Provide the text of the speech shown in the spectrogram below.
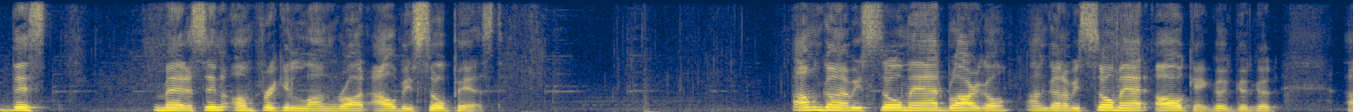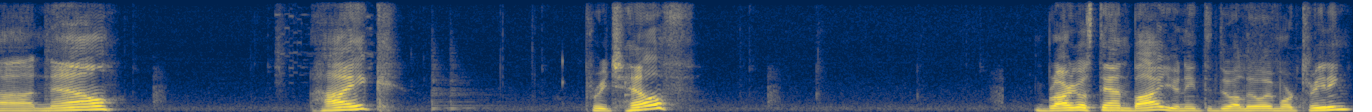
this medicine on freaking lung rot. I'll be so pissed. I'm gonna be so mad, Blargo. I'm gonna be so mad. Okay, good, good, good. Uh, now, hike, preach health. Blargo, stand by. You need to do a little bit more treating.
